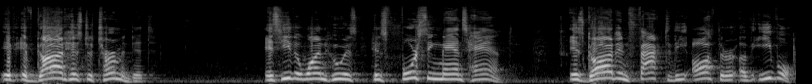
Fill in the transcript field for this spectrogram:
if, if God has determined it, is he the one who is, is forcing man's hand? Is God, in fact, the author of evil?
